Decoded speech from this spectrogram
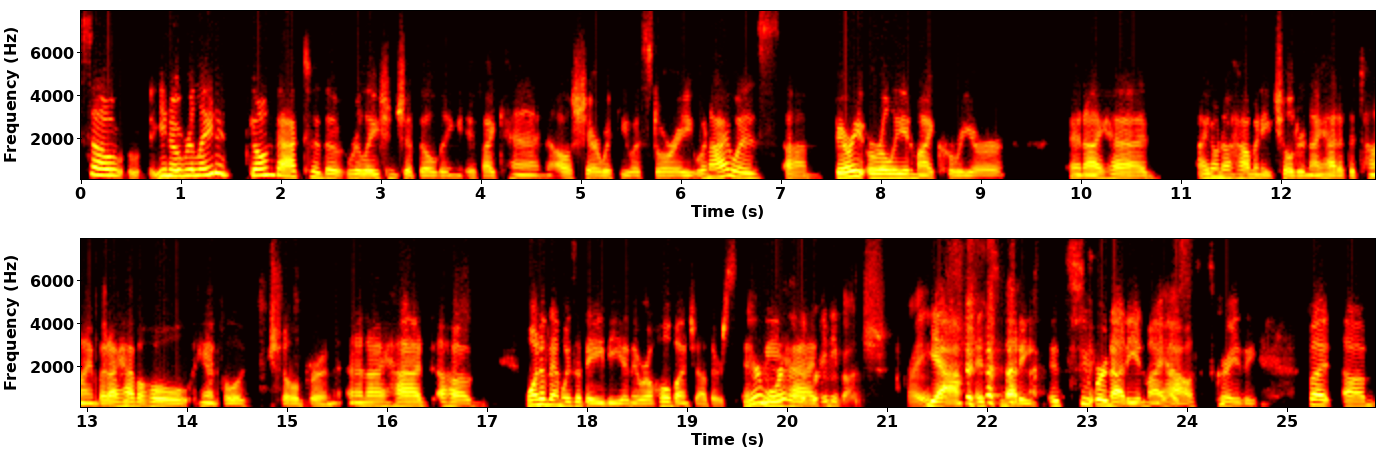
So, you know, related, going back to the relationship building, if I can, I'll share with you a story. When I was um, very early in my career, and I had, I don't know how many children I had at the time, but I have a whole handful of children. And I had, um, one of them was a baby, and there were a whole bunch of others. And You're more than had, the Brady Bunch, right? Yeah, it's nutty. It's super nutty in my yes. house. It's crazy but um,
